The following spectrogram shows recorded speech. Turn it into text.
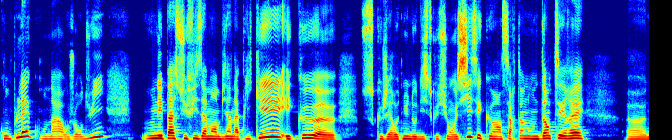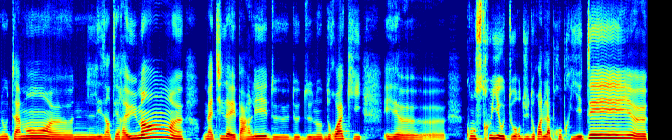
complet qu'on a aujourd'hui n'est pas suffisamment bien appliqué et que ce que j'ai retenu de nos discussions aussi, c'est qu'un certain nombre d'intérêts euh, notamment euh, les intérêts humains. Euh, Mathilde avait parlé de, de, de, notre droit qui est construit autour du droit de la propriété, de,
